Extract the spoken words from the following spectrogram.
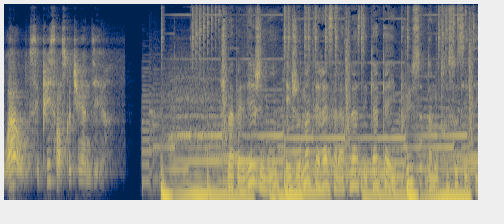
Waouh, c'est puissant ce que tu viens de dire. Je m'appelle Virginie et je m'intéresse à la place des quinca et plus dans notre société.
